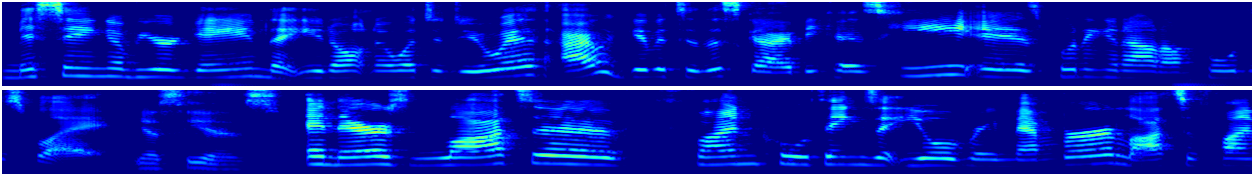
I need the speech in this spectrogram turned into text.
missing of your game that you don't know what to do with, I would give it to this guy because he is putting it out on full display. Yes, he is. And there's lots of fun, cool things that you'll remember, lots of fun,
